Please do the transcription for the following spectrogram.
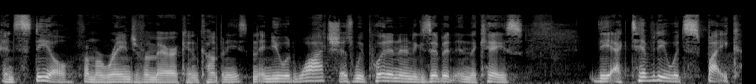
and steal from a range of American companies. And you would watch, as we put in an exhibit in the case, the activity would spike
